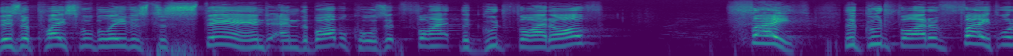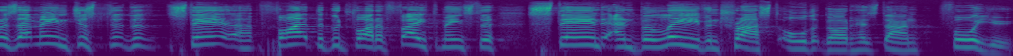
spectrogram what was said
There's a place for believers to stand, and the Bible calls it fight the good fight of Faith. The good fight of faith. What does that mean? Just to, to stand, uh, fight the good fight of faith means to stand and believe and trust all that God has done for you.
